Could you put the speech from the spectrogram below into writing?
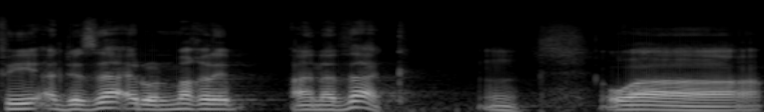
في الجزائر والمغرب آنذاك. وطبعا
